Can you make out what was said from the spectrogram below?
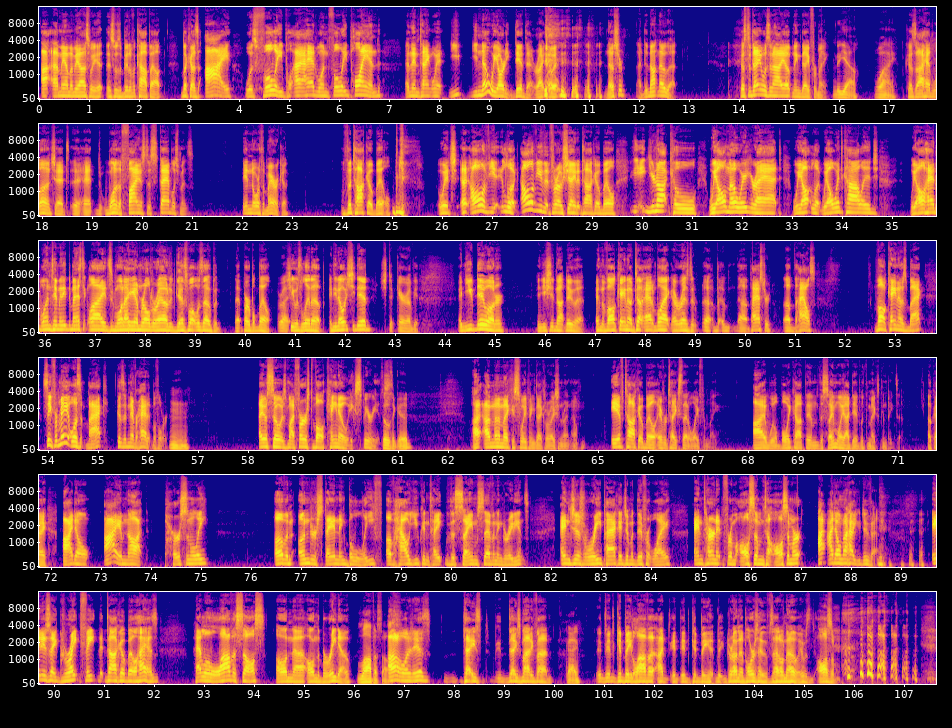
I, I mean, I'm gonna be honest with you. This was a bit of a cop out because I was fully. Pl- I had one fully planned, and then Tank went. You you know we already did that, right? Went, no, sir. I did not know that because today was an eye opening day for me Yeah. Why? because I had lunch at at one of the finest establishments in North America, the Taco Bell. Which uh, all of you look, all of you that throw shade at Taco Bell, y- you're not cool. We all know where you're at. We all look. We all went to college. We all had one too many domestic lights, and 1 a.m. rolled around, and guess what was open? That purple bell. Right. She was lit up, and you know what she did? She took care of you, and you do on her and you should not do that. And the volcano, t- Adam Black, our resident uh, uh, pastor of the house, volcano's back. See, for me, it wasn't back because I'd never had it before. Mm-hmm. I was, so it was my first volcano experience. So is it good? I, I'm going to make a sweeping declaration right now. If Taco Bell ever takes that away from me, I will boycott them the same way I did with the Mexican pizza. Okay? I don't, I am not personally of an understanding belief of how you can take the same seven ingredients and just repackage them a different way and turn it from awesome to awesomer. I, I don't know how you do that. it is a great feat that Taco Bell has. Had a little lava sauce on uh, on the burrito. Lava sauce. I don't know what it is. Tastes tastes mighty fine. okay. It, it could be lava. I, it, it could be grown up horse hooves. I don't know. It was awesome.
